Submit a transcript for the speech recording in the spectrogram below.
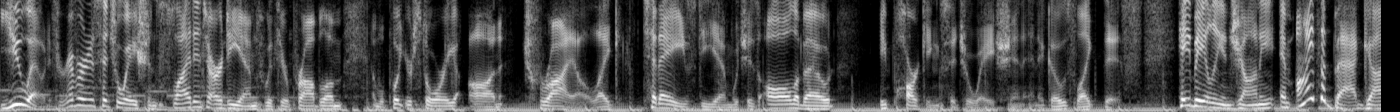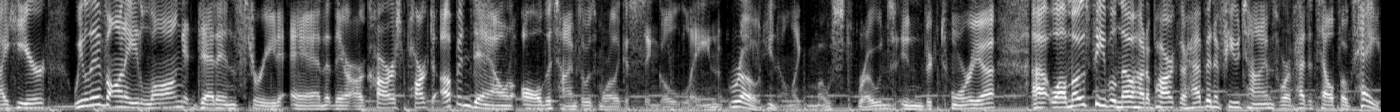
you out. If you're ever in a situation, slide into our DMs with your problem, and we'll put your story on trial, like today's DM, which is all about a parking situation, and it goes like this Hey, Bailey and Johnny, am I the bad guy here? We live on a long dead end street, and there are cars parked up and down all the time, so it's more like a single lane road, you know, like most roads in Victoria. Uh, while most people know how to park, there have been a few times where I've had to tell folks, hey,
